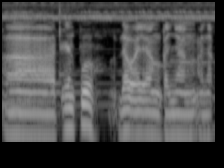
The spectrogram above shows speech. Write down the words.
At yan po daw ay ang kanyang anak.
